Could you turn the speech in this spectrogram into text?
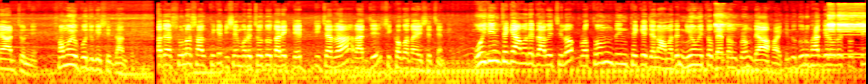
নেওয়ার জন্যে, সময় উপযোগী সিদ্ধান্ত। ষোলো সাল থেকে ডিসেম্বরের চোদ্দ তারিখ টেট টিচাররা রাজ্যে শিক্ষকতা এসেছেন। ওই দিন থেকে আমাদের দাবি ছিল, প্রথম দিন থেকে যেন আমাদের নিয়মিত বেতনক্রম দেওয়া হয়। কিন্তু দুর্ভাগ্যের হলো সত্যি,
